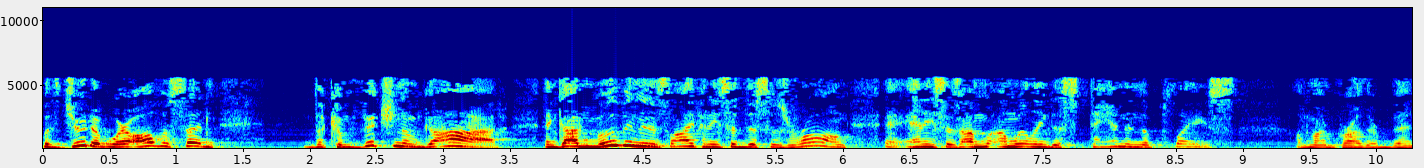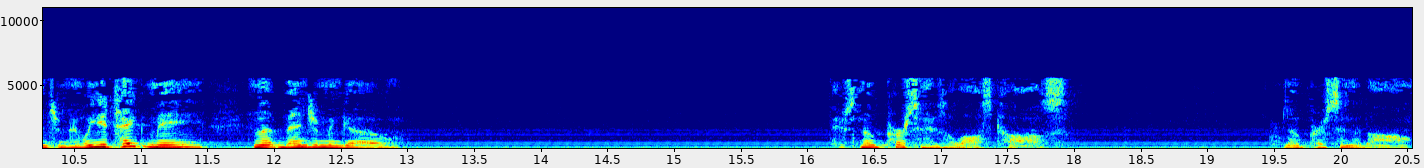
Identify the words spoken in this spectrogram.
with Judah where all of a sudden the conviction of God and God moving in his life, and he said, This is wrong. And he says, I'm, I'm willing to stand in the place of my brother Benjamin. Will you take me and let Benjamin go? There's no person who's a lost cause. No person at all.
